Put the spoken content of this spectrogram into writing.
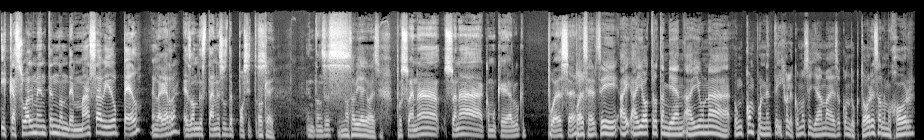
Y casualmente en donde más ha habido pedo en la guerra es donde están esos depósitos. Ok, Entonces, no sabía yo eso. pues suena, suena como que algo que puede ser. Puede ser, sí. Hay, hay otro también. Hay una, un componente, híjole, ¿cómo se llama eso? Conductores a lo mejor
